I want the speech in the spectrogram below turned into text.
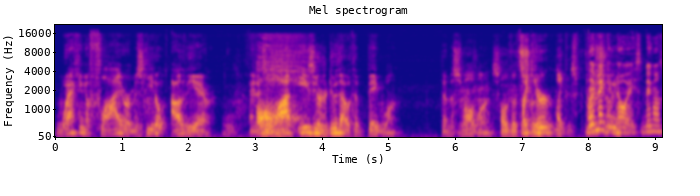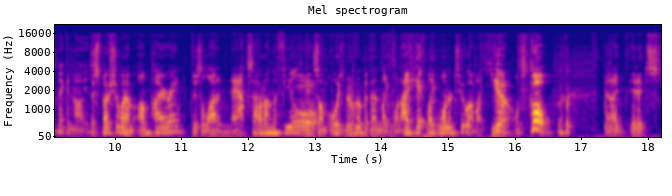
whacking a fly or a mosquito out of the air. And it's a lot easier to do that with a big one than the small ones. Oh, that's like true. you're like They make a especially- noise. Big ones make a noise. Especially when I'm umpiring, there's a lot of gnats out on the field, and Oh. so I'm always moving. But then, like when I hit like one or two, I'm like, "Yeah, let's go!" and I and it's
